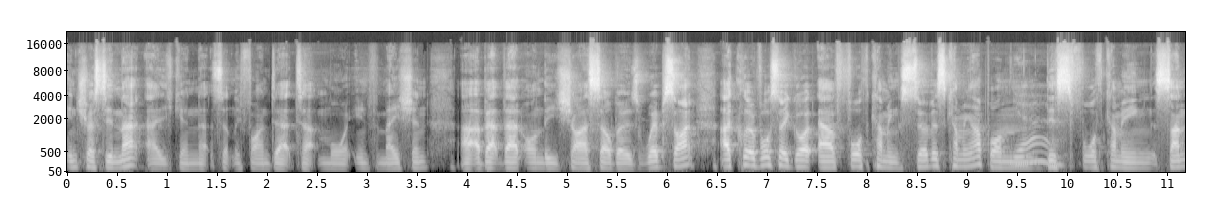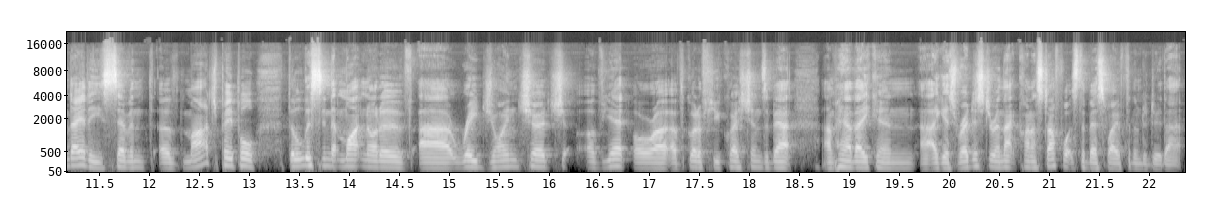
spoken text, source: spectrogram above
interested in that, uh, you can certainly find out uh, more information uh, about that on the Shire Salvos website. Uh, Claire, we've also got our forthcoming service coming up on yeah. this forthcoming Sunday, the 7th of March. People that are listening that might not have uh, rejoined church of yet, or uh, I've got a few questions about um, how they can, I guess, register and that kind of stuff. What's the best way for them to do that?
